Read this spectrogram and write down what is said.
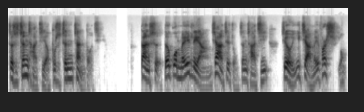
这是侦察机啊，不是真战斗机。但是德国每两架这种侦察机就有一架没法使用。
